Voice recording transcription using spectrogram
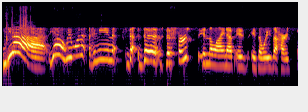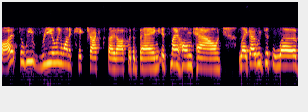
Yeah, yeah, we want to. I mean, the the the first in the lineup is is always a hard spot. So we really want to kick Trackside off with a bang. It's my hometown. Like I would just love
